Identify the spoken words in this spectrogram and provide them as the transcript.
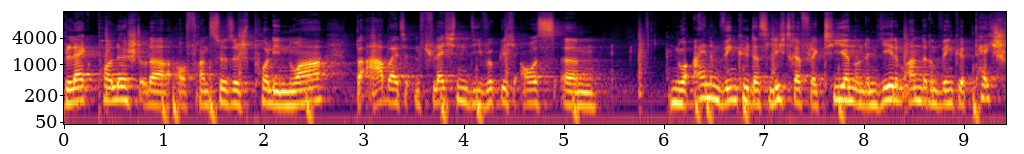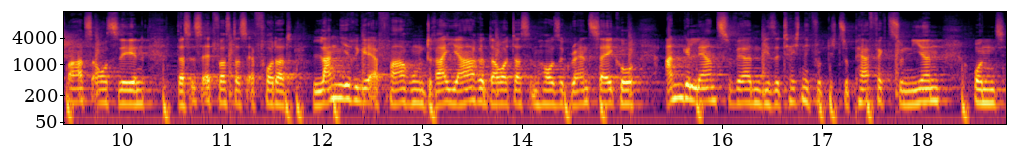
black polished oder auf Französisch Polynoir bearbeiteten Flächen, die wirklich aus ähm, nur einem Winkel das Licht reflektieren und in jedem anderen Winkel pechschwarz aussehen. Das ist etwas, das erfordert langjährige Erfahrung. Drei Jahre dauert das im Hause Grand Seiko, angelernt zu werden, diese Technik wirklich zu perfektionieren. Und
